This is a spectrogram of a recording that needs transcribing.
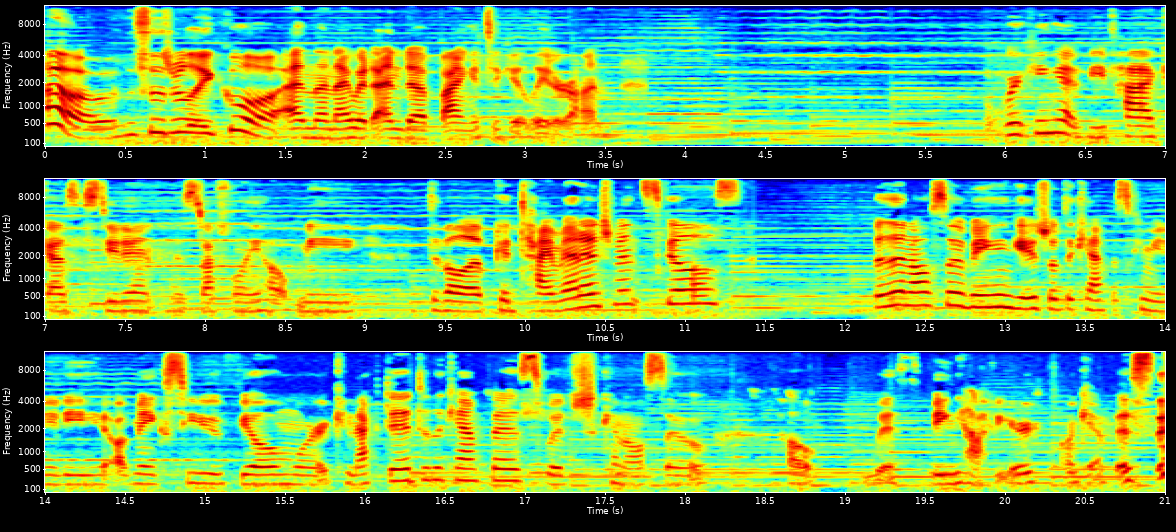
oh, this is really cool. And then I would end up buying a ticket later on. Working at VPAC as a student has definitely helped me develop good time management skills. But then also being engaged with the campus community uh, makes you feel more connected to the campus, which can also help with being happier on campus.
